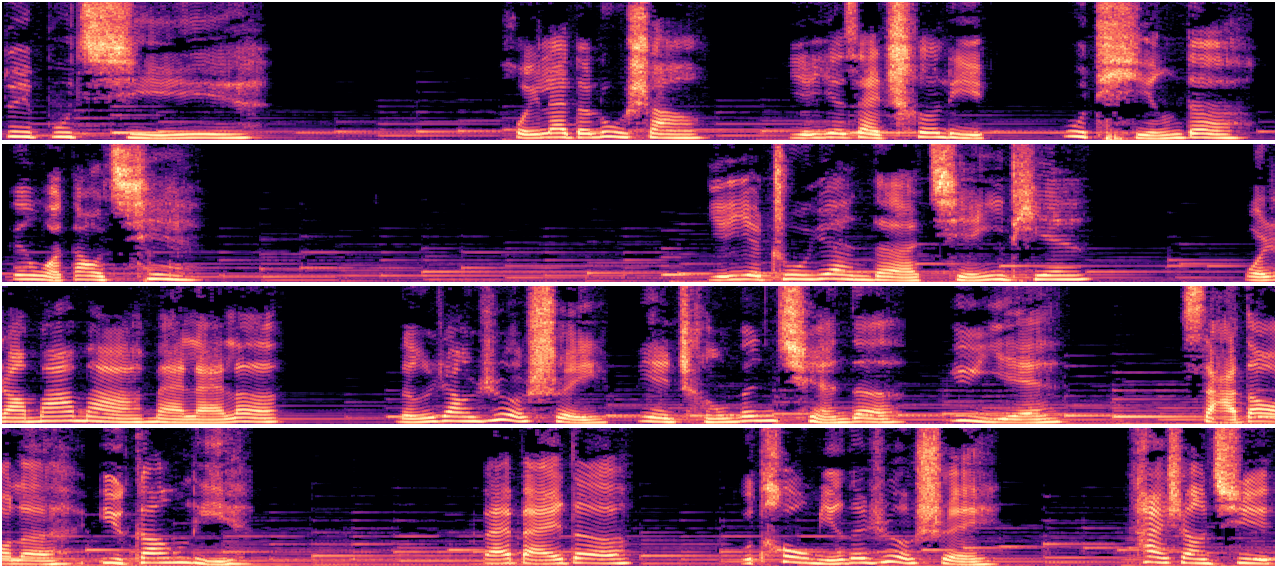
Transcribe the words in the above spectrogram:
对不起。回来的路上，爷爷在车里不停地跟我道歉。爷爷住院的前一天，我让妈妈买来了能让热水变成温泉的浴盐，洒到了浴缸里。白白的、不透明的热水，看上去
